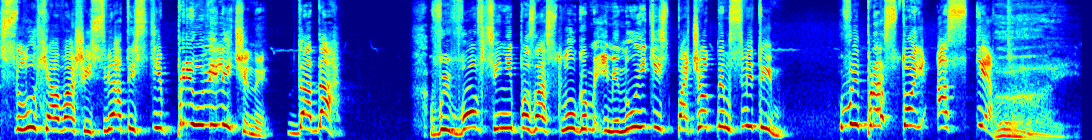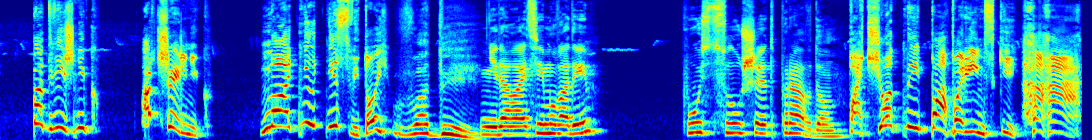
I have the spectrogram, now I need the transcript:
Слухи о вашей святости преувеличены! Да-да! Вы вовсе не по заслугам именуетесь почетным святым! Вы простой аскет! Ой подвижник, отшельник, но отнюдь не святой. Воды. Не давайте ему воды. Пусть слушает правду. Почетный папа римский! Ха-ха!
